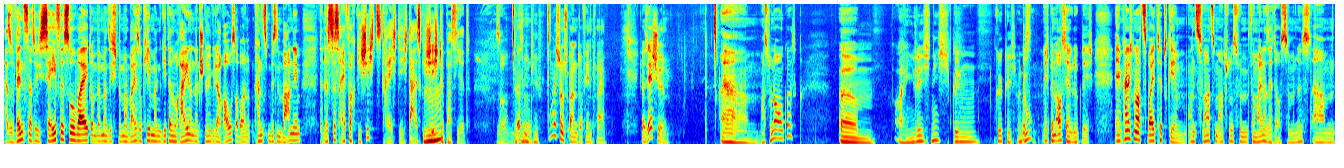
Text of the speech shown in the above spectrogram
also wenn es natürlich safe ist soweit und wenn man sich, wenn man weiß, okay, man geht da nur rein und dann schnell wieder raus, aber kann es ein bisschen wahrnehmen, dann ist das einfach geschichtsträchtig. Da ist Geschichte passiert. So, das, Definitiv. das ist schon spannend auf jeden Fall. Ja, sehr schön. Ähm, hast du noch irgendwas? Ähm, eigentlich nicht. Ich bin glücklich. Und du? Ich bin auch sehr glücklich. Äh, kann ich nur noch zwei Tipps geben. Und zwar zum Abschluss von, von meiner Seite aus zumindest. Ähm,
